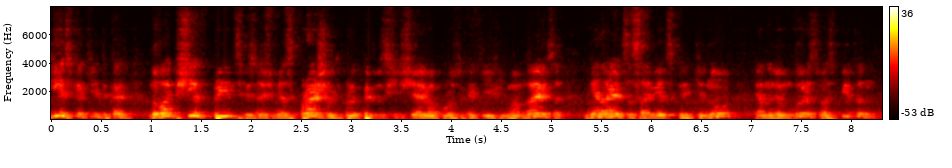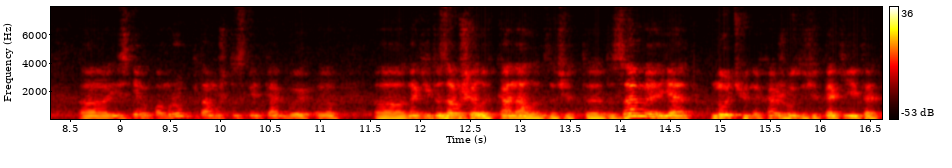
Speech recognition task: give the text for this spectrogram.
Есть какие-то... Но вообще, в принципе, если меня спрашивать, про- предвосхищая вопросы, какие фильмы вам нравятся, мне нравится советское кино, я на нем вырос, воспитан, э, и с ним и помру, потому что, так сказать, как бы э, э, на каких-то замшелых каналах, значит, э, это самое, я ночью нахожу, значит, какие-то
